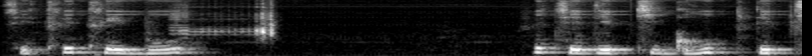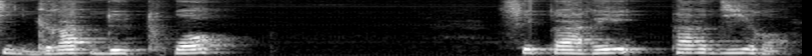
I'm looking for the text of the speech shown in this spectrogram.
C'est très très beau. En fait, c'est des petits groupes, des petites grappes de trois séparées par 10 rangs.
